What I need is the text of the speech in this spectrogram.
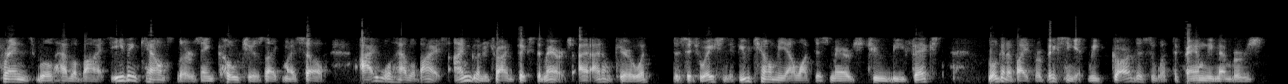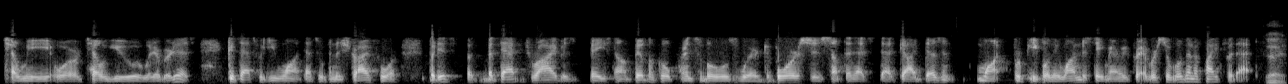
Friends will have a bias. Even counselors and coaches like myself, I will have a bias. I'm going to try and fix the marriage. I, I don't care what the situation. If you tell me I want this marriage to be fixed, we're going to fight for fixing it, regardless of what the family members tell me or tell you or whatever it is, because that's what you want. That's what we're going to strive for. But it's but but that drive is based on biblical principles, where divorce is something that's that God doesn't want for people. They want them to stay married forever, so we're going to fight for that. Good.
